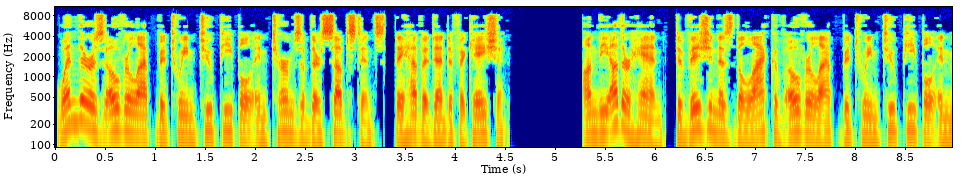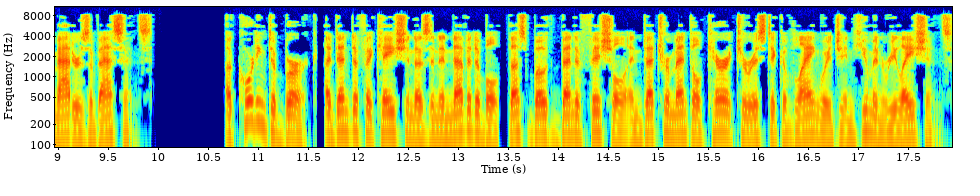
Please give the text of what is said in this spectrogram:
When there is overlap between two people in terms of their substance, they have identification. On the other hand, division is the lack of overlap between two people in matters of essence. According to Burke, identification is an inevitable, thus both beneficial and detrimental characteristic of language in human relations.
